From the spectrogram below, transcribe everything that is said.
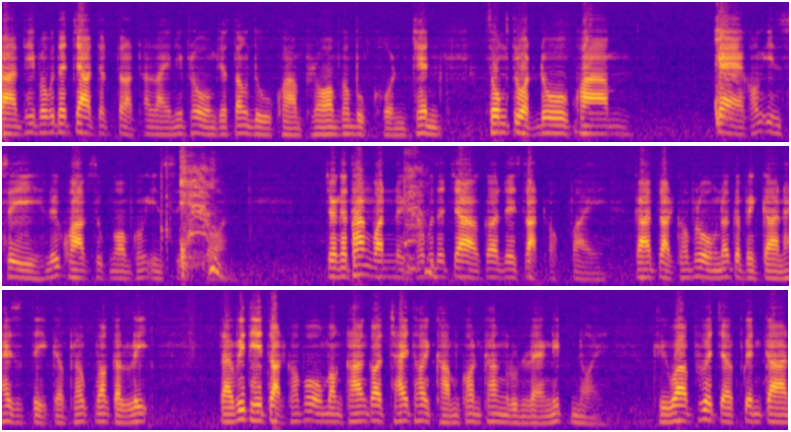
การที่พระพุทธเจ้าจะตรัสอะไรนี้พระองค์จะต้องดูความพร้อมของบุคคล เช่น ทรงตรวจดูความแก่ของอินทรีย์ หรือความสุขงอมของอินทรีย์ก่อนจนกระทั่งวันหนึ่ง พระพุทธเจ้าก็ได้ตรัสออกไป การตรัสของพระองค์นั้นก็เป็นการให้สติกับพระวักกะลิ แต่วิธีตรัสของพระองค์บางครั้งก็ใช้ถ้อยคำค่อนข้างรุนแรงนิดหน่อย คือว่าเพื่อจะเป็นการ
